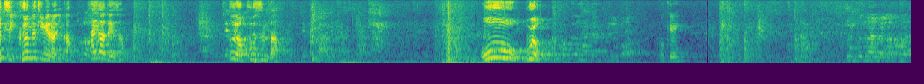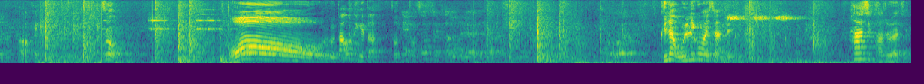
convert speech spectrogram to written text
그렇지 그런 느낌이라니까? 하이가 돼서? 또 옆으로 쓴다. 오 뭐야? 오케이. 좀 끝나면 오케이. 써. 와 이거 다운이겠다. 더, 더. 그냥 올리고만 있으면 안 되지. 하나씩 봐줘야지.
